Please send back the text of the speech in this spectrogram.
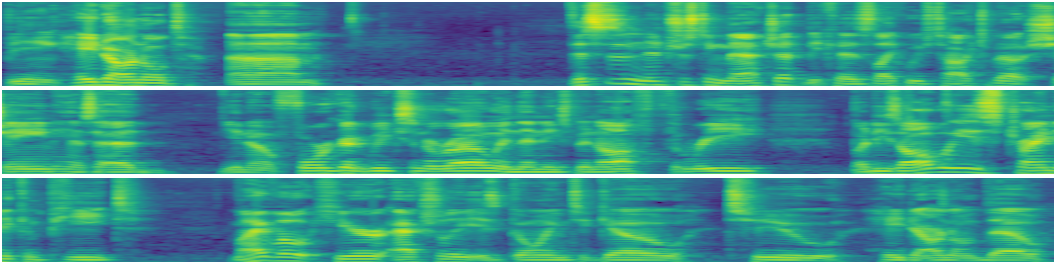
being Hey Darnold. Um, this is an interesting matchup because, like we've talked about, Shane has had you know four good weeks in a row, and then he's been off three, but he's always trying to compete. My vote here actually is going to go to Hey Darnold, though.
